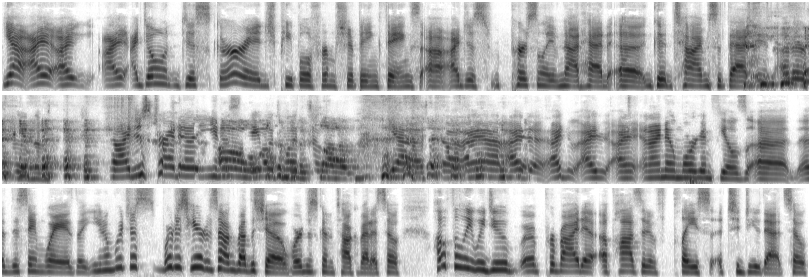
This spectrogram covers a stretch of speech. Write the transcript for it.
Yeah, I, I, I, don't discourage people from shipping things. Uh, I just personally have not had uh, good times with that in other fandoms. So I just try to, you know, oh, stay with the club. yeah, so I, uh, I, I, I, I, and I know Morgan feels uh, uh, the same way. Is that you know we're just we're just here to talk about the show. We're just going to talk about it. So hopefully we do uh, provide a, a positive place to do that. So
